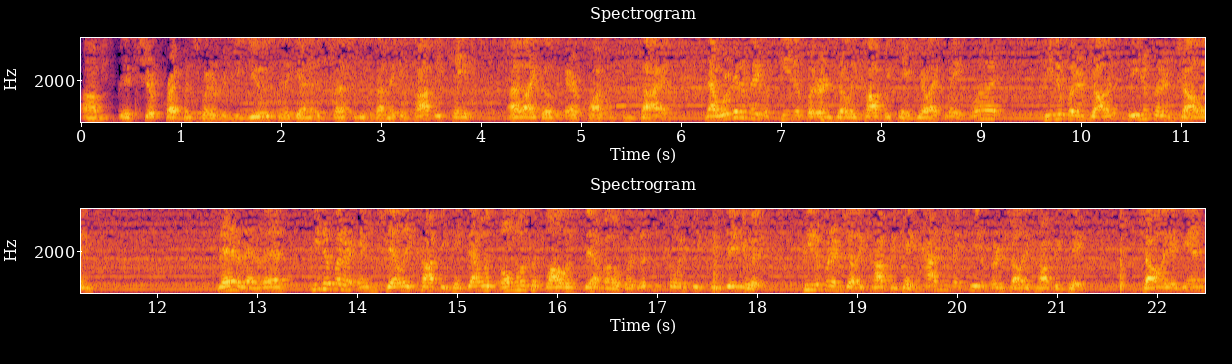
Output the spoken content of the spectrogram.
Um, it's your preference, whatever you use. And again, especially because I'm making coffee cake, I like those air pockets inside. Now we're gonna make a peanut butter and jelly coffee cake. You're like, wait, what? Peanut butter jelly, peanut butter jelly. Peanut butter and jelly coffee cake. That was almost a flawless demo, but this is going to continue it. Peanut butter and jelly coffee cake. How do you make peanut butter and jelly coffee cake? Jolly again.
